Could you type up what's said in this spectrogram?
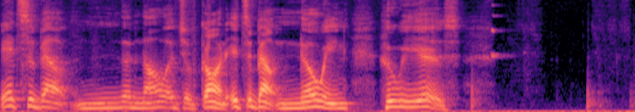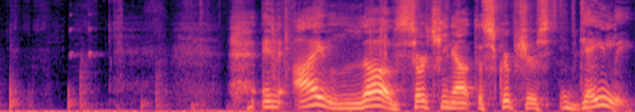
It's about the knowledge of God, it's about knowing who He is. And I love searching out the scriptures daily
